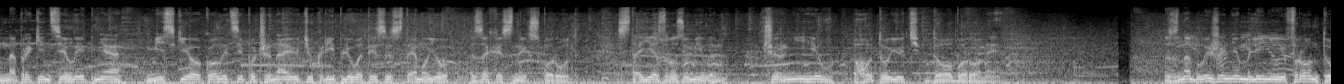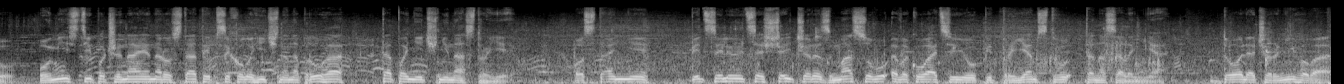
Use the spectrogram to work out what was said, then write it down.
Наприкінці липня міські околиці починають укріплювати системою захисних споруд. Стає зрозумілим, Чернігів готують до оборони. З наближенням лінії фронту у місті починає наростати психологічна напруга та панічні настрої. Останні підсилюються ще й через масову евакуацію підприємств та населення. Доля Чернігова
